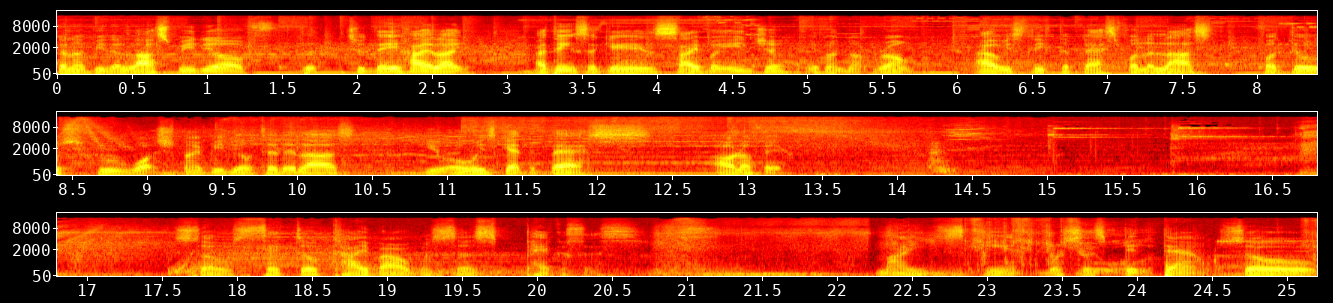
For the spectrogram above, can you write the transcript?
gonna be the last video of the today highlight. I think it's against Cyber Angel, if I'm not wrong. I always leave the best for the last. For those who watch my video to the last, you always get the best out of it. So Seto Kaiba versus Pegasus. My skin versus Bit Down. So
